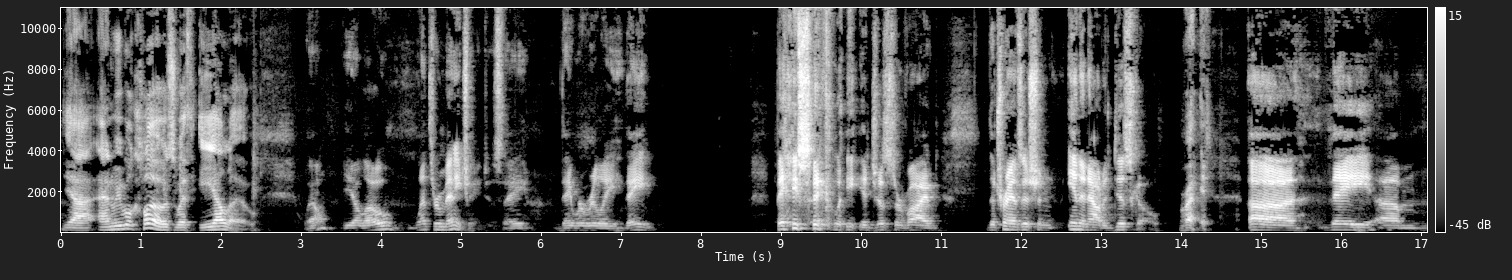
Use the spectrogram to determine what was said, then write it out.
Yeah, and we will close with ELO. Well, ELO went through many changes. They they were really they basically it just survived the transition in and out of disco. Right. Uh, they um,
